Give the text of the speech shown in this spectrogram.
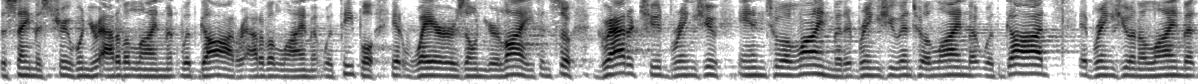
The same is true when you're out of alignment with God or out of alignment with people. It wears on your life. And so gratitude brings you into alignment. It brings you into alignment with God, it brings you in alignment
